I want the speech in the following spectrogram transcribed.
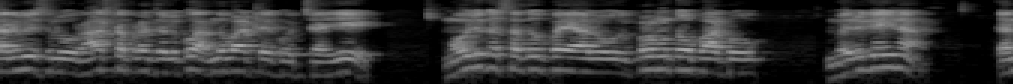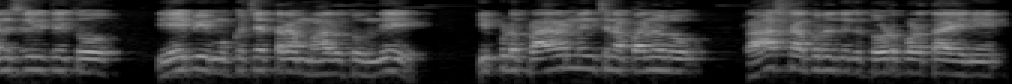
సర్వీసులు రాష్ట్ర ప్రజలకు అందుబాటులోకి వచ్చాయి. మౌలిక సదుపాయాలు విప్లవంతో పాటు మెరుగైన కన్సిలిటీతో ఏపీ ముఖ చిత్రం మారుతుంది. ఇప్పుడు ప్రారంభించిన పనులు రాష్ట్ర అభివృద్ధికి తోడ్పడతాయని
